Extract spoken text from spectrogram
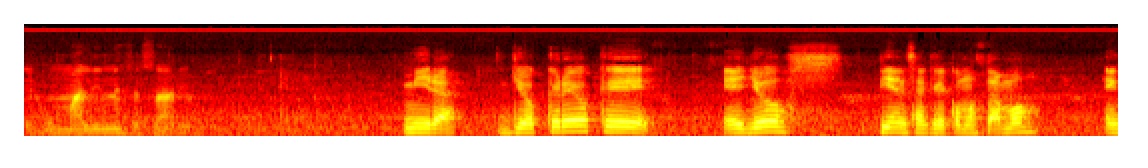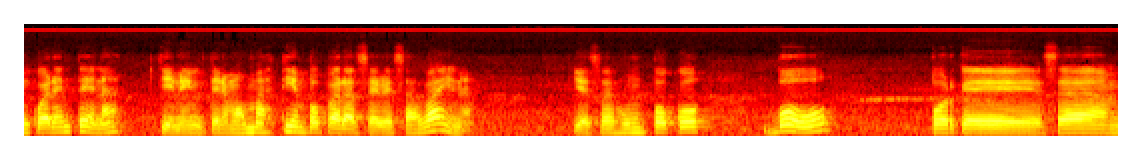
Es un mal innecesario. Mira, yo creo que ellos piensan que como estamos en cuarentena, tienen, tenemos más tiempo para hacer esas vainas. Y eso es un poco bobo, porque, o sea,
